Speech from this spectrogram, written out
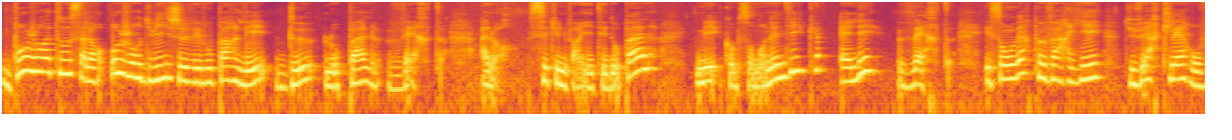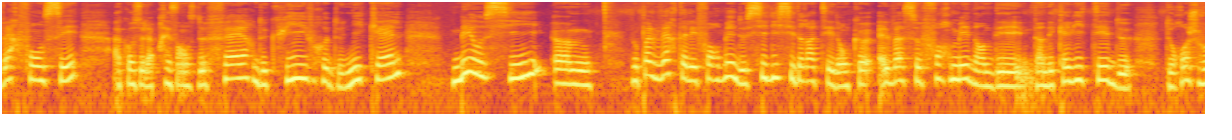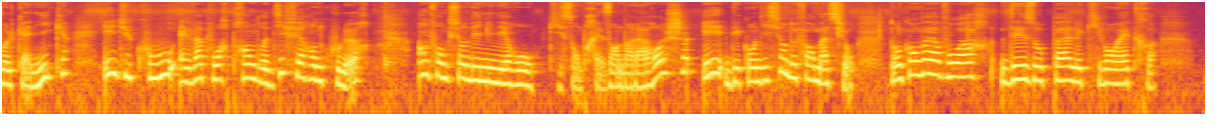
Bonjour à tous, alors aujourd'hui je vais vous parler de l'opale verte. Alors c'est une variété d'opale, mais comme son nom l'indique, elle est verte. Et son vert peut varier du vert clair au vert foncé à cause de la présence de fer, de cuivre, de nickel, mais aussi euh, l'opale verte elle est formée de silice hydraté donc euh, elle va se former dans des, dans des cavités de, de roches volcaniques et du coup elle va pouvoir prendre différentes couleurs en fonction des minéraux qui sont présents dans la roche et des conditions de formation. Donc on va avoir des opales qui vont être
